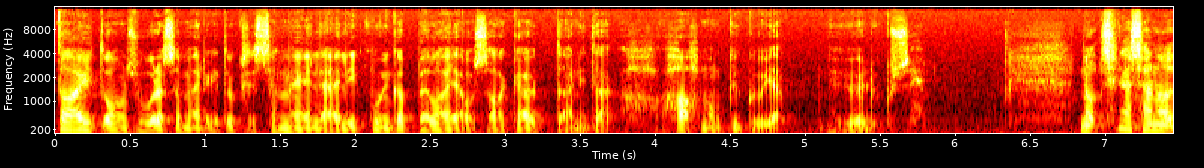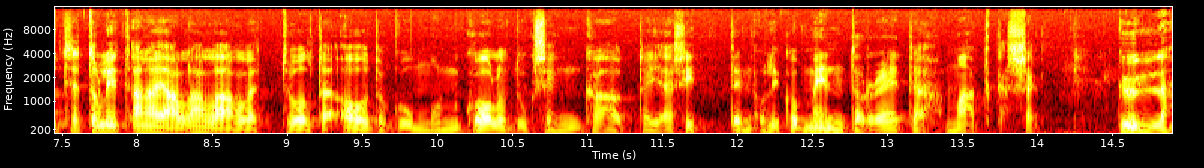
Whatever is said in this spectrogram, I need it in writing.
Taito on suuressa merkityksessä meillä, eli kuinka pelaaja osaa käyttää niitä hahmon kykyjä hyödykseen. No sinä sanoit, että tulit alalle tuolta autokummun koulutuksen kautta ja sitten oliko mentoreita matkassa? Kyllä,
